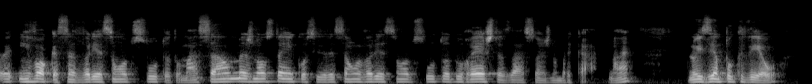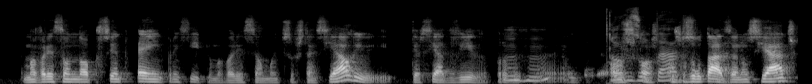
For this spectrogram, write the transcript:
eh, invoca-se a variação absoluta de uma ação, mas não se tem em consideração a variação absoluta do resto das ações no mercado, não é? No exemplo que deu, uma variação de 9% é, em princípio, uma variação muito substancial e, ter-se-á devido por, uhum. Eh, aos, aos, resultados. aos, resultados. anunciados,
